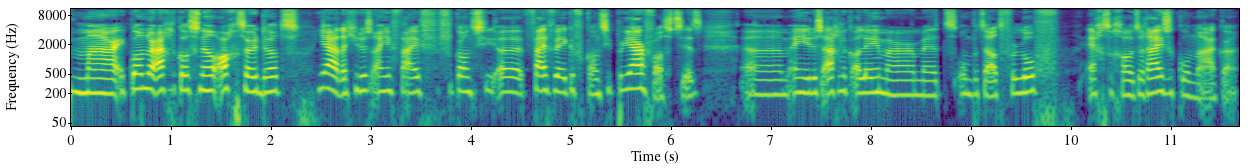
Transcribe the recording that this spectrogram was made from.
Maar ik kwam er eigenlijk al snel achter dat, ja, dat je dus aan je vijf, vakantie, uh, vijf weken vakantie per jaar vastzit. Um, en je dus eigenlijk alleen maar met onbetaald verlof echte grote reizen kon maken.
